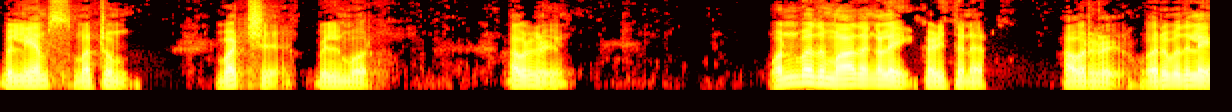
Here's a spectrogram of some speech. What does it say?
வில்லியம்ஸ் மற்றும் பட்ச் வில்மோர் அவர்கள் ஒன்பது மாதங்களை கழித்தனர். அவர்கள் வருவதிலே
